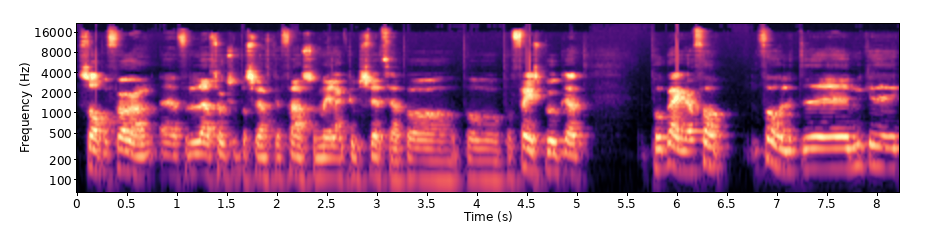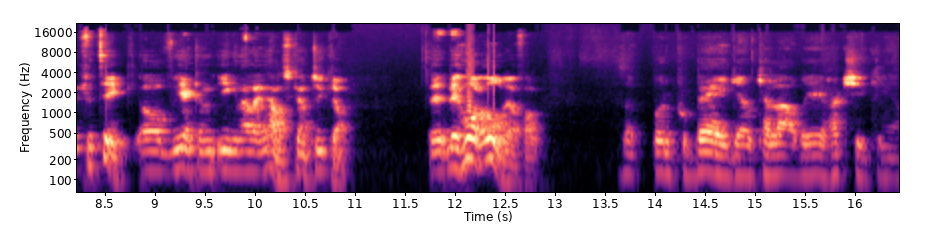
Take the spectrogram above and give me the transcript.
svara på frågan, eh, för det läste också på Svenska fans och Milan Club Svezia på, på, på Facebook att Pobega får, får lite eh, mycket kritik av egentligen ingen anledning alls kan jag tycka. Det, det är hårda ord i alla fall. Både Pobega och Calabria är ju hackkycklingar.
